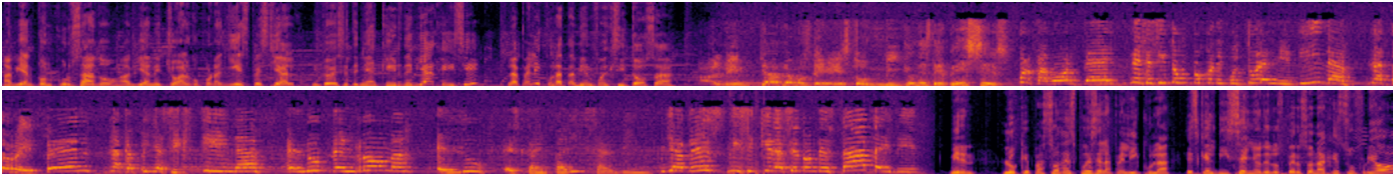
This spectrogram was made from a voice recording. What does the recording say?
habían concursado, habían hecho algo por allí especial, entonces se tenían que ir de viaje y sí, la película también fue exitosa. Alvin, ya hablamos de esto millones de veces. Por favor, Dave, necesito un poco de cultura en mi vida. La Torre Eiffel, la Capilla Sixtina, el Louvre en Roma. El Louvre está en París, Alvin. Ya ves, ni siquiera sé dónde está, David. Miren, lo que pasó después de la película es que el diseño de los personajes sufrió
